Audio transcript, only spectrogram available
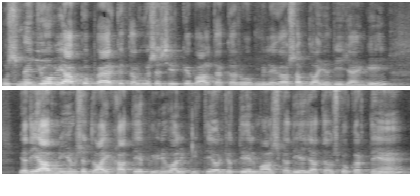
उसमें जो भी आपको पैर के तलुए से सिर के बाल तक का रोग मिलेगा, वो सब दवाइयाँ दी जाएँगी। यदि आप नियम से दवाई खाते हैं पीने वाली पीते हैं और जो तेल मालिश का दिया जाता है, उसको करते हैं।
